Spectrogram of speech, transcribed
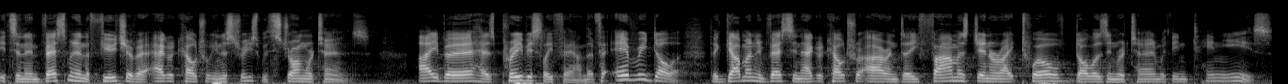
It's an investment in the future of our agricultural industries with strong returns. ABARE has previously found that for every dollar the government invests in agricultural R&D, farmers generate $12 in return within 10 years.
